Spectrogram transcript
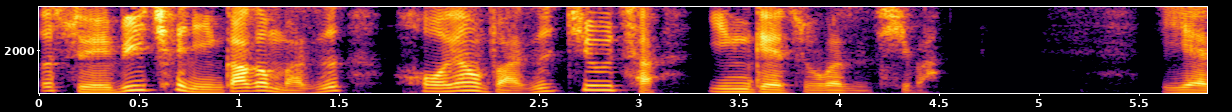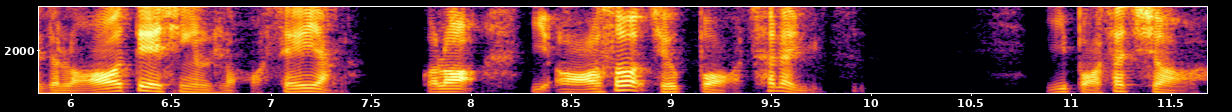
呃随便吃人家个物事，好像勿是纠察应该做个事体伐？伊还是老担心老三样个，觉牢伊嗷嗖就跑出了院子。伊跑出去哦，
